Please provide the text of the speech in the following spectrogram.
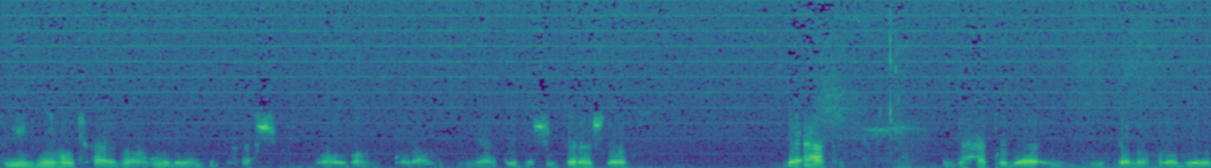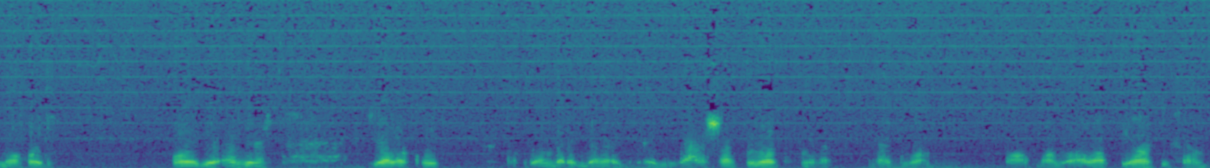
hívni, hogyha ez a újraindítás valóban olyan mértékben sikeres lesz. De hát, de hát ugye itt az a probléma, hogy, hogy ezért kialakult az emberekben egy, egy válságtudat, mert megvan a maga alapja, hiszen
